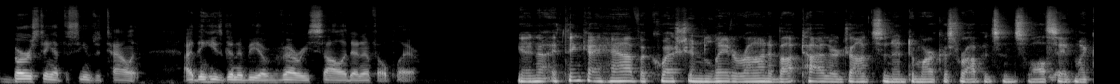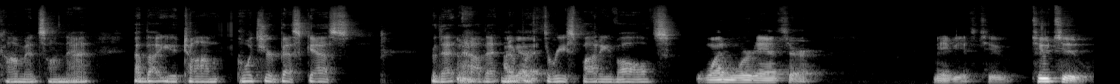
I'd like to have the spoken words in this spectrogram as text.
bursting at the seams of talent. I think he's going to be a very solid NFL player. Yeah, and I think I have a question later on about Tyler Johnson and Demarcus Robinson, so I'll yeah. save my comments on that. How about you, Tom? What's your best guess for that? How that number three spot evolves? One word answer. Maybe it's two two two.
